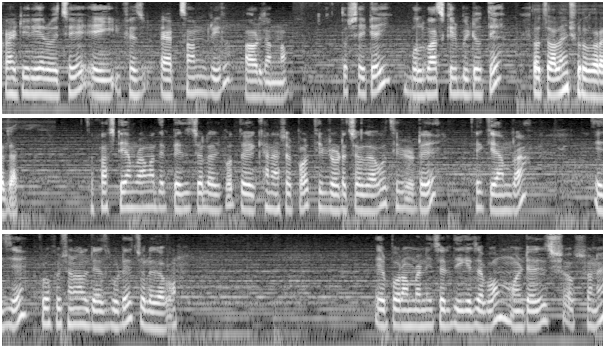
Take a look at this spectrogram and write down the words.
ক্রাইটেরিয়া রয়েছে এই ফেস অ্যাডস অন রিল পাওয়ার জন্য। তো সেটাই বলব আজকের ভিডিওতে। তো চলেন শুরু করা যাক। তো ফার্স্টে আমরা আমাদের পেজে চলে আসব। তো এখানে আসার পর থ্রি ডটে চলে যাব। থ্রি ডটে থেকে আমরা এই যে প্রফেশনাল ড্যাশবোর্ডে চলে যাব। এরপর আমরা নিচের দিকে যাব মনিটাইজ অপশনে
